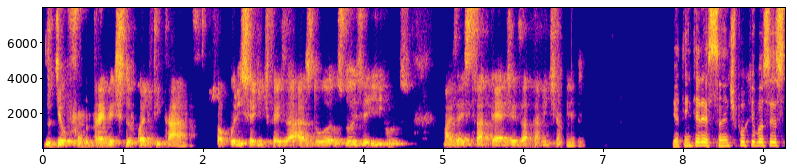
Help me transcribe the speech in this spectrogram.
do que o fundo para investidor qualificado. Só por isso que a gente fez as duas, os dois veículos, mas a estratégia é exatamente a mesma. E é até interessante porque vocês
